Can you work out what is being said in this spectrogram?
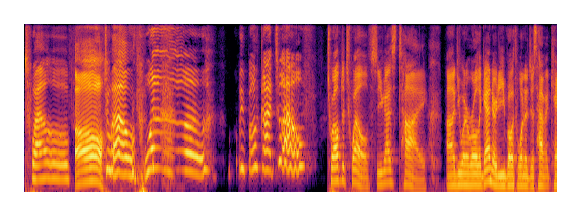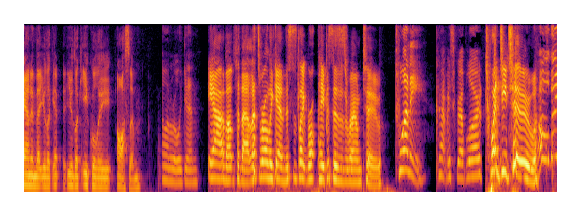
Twelve. Oh, Twelve. Whoa! we both got twelve. twelve to twelve. So you guys tie. Uh, do you want to roll again, or do you both want to just have it canon that you look you look equally awesome? I wanna roll again. Yeah, I'm up for that. Let's roll again. This is like rock, paper, scissors round two. Twenty. Come at me, scrub lord. 22! Oh my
